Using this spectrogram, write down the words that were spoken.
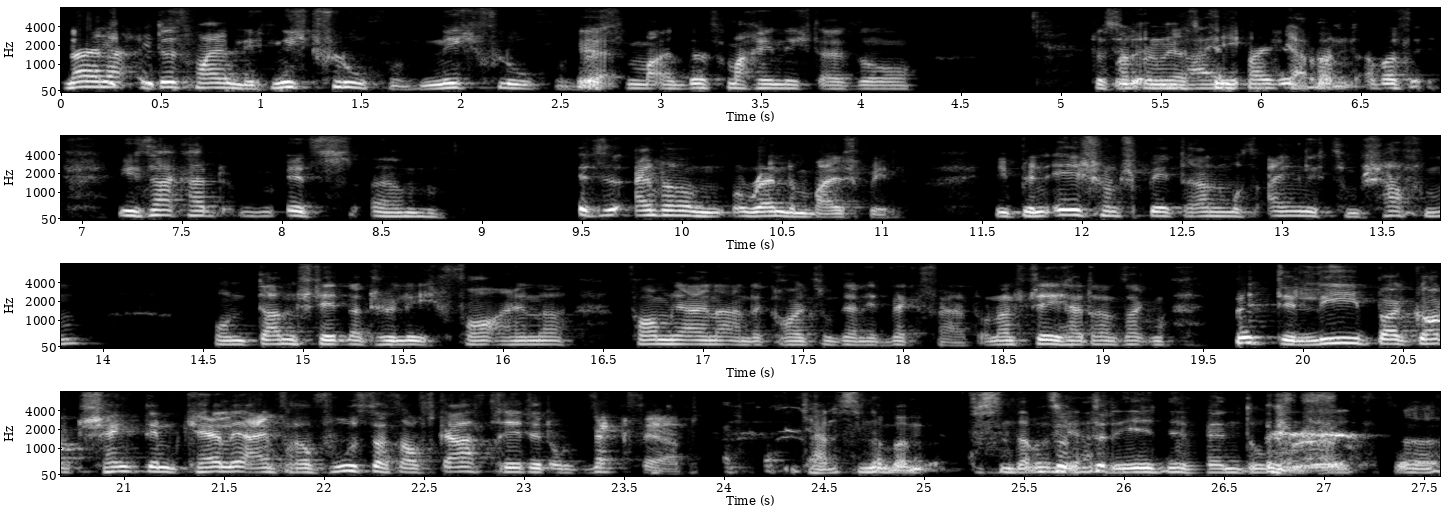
nein, nein, das meine ich nicht, nicht fluchen, nicht fluchen, ja. das, das mache ich nicht, also das hat mir als Kind beigebracht, ja, aber, aber, ich sage halt jetzt, ähm, es ist einfach ein random Beispiel. Ich bin eh schon spät dran, muss eigentlich zum Schaffen. Und dann steht natürlich vor einer, vor mir einer an der Kreuzung, der nicht wegfährt. Und dann stehe ich halt dran und sage, bitte, lieber Gott, schenkt dem Kerl einfach einen Fuß, das aufs Gas tretet und wegfährt. Ja, das sind aber, das sind aber so mehr Redewendungen. äh.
